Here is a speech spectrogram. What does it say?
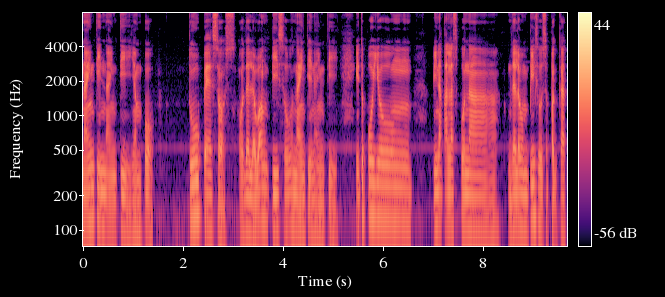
1990, yan po. 2 pesos o 2 piso 9090. Ito po yung pinakalas po na 2 piso sapagkat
